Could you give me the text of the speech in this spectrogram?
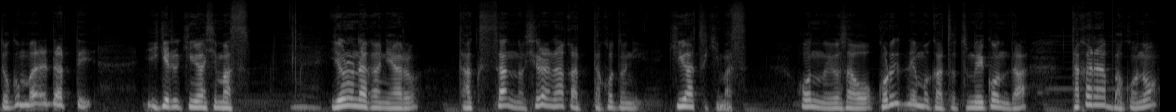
どこまでだっていける気がします。世の中にあるたくさんの知らなかったことに気がつきます。本の良さをこれでもかと詰め込んだ宝箱の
